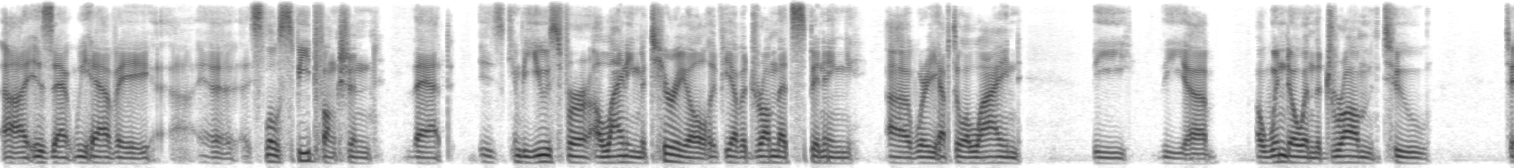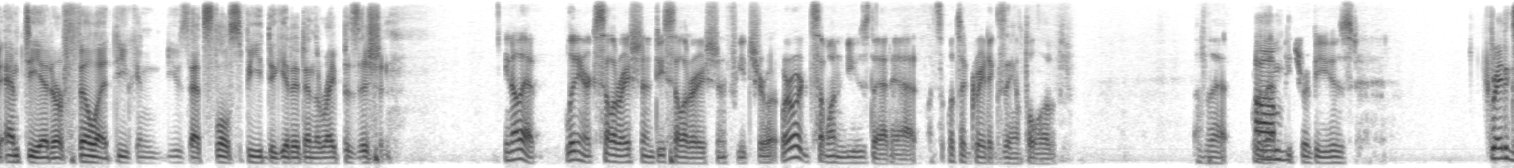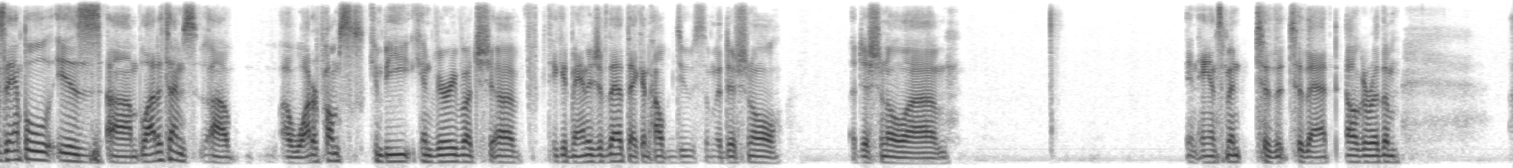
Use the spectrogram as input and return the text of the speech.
uh, is that we have a, a, a slow speed function that is can be used for aligning material. If you have a drum that's spinning, uh, where you have to align the the uh, a window in the drum to to empty it or fill it, you can use that slow speed to get it in the right position. You know that linear acceleration and deceleration feature. Where would someone use that at? What's what's a great example of of that where um, that feature would be used? Great example is um, a lot of times uh, uh, water pumps can be can very much uh, take advantage of that. That can help do some additional additional um, enhancement to the to that algorithm.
